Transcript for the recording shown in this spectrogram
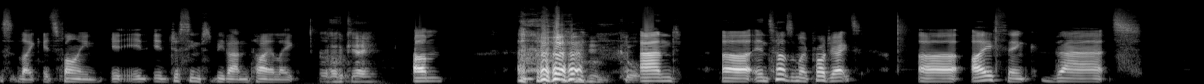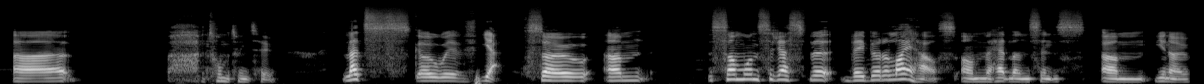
it's like it's fine. It, it it just seems to be that entire lake. Okay. Um, cool. and uh, in terms of my project, uh, I think that uh, I'm torn between two. Let's go with yeah. So um, someone suggests that they build a lighthouse on the headland since um, you know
